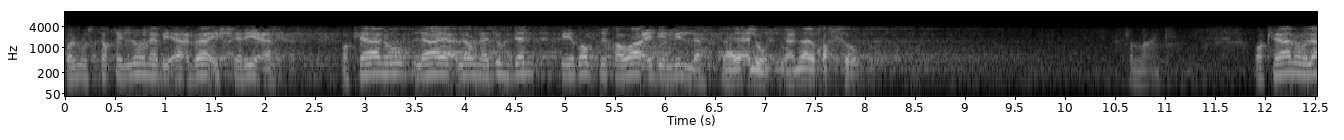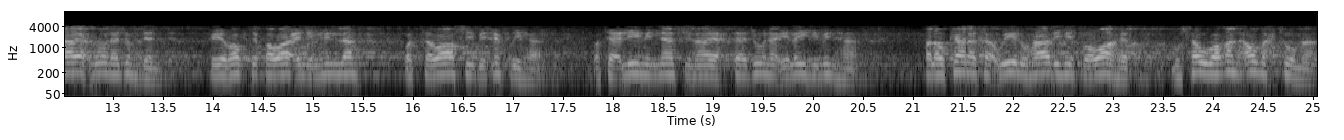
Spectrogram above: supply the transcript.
والمستقلون بأعباء الشريعة وكانوا لا يألون جهدا في ضبط قواعد الملة. لا يألون يعني لا يقصرون. وكانوا لا يألون جهدا في ضبط قواعد الملة والتواصي بحفظها وتعليم الناس ما يحتاجون إليه منها. فلو كان تأويل هذه الظواهر مسوغا أو محتوما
